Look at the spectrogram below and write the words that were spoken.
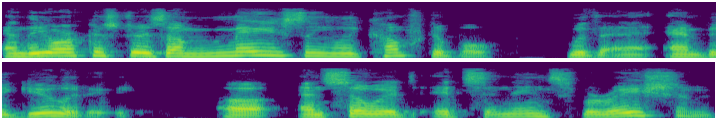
and the orchestra is amazingly comfortable with ambiguity. Uh, and so it, it's an inspiration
